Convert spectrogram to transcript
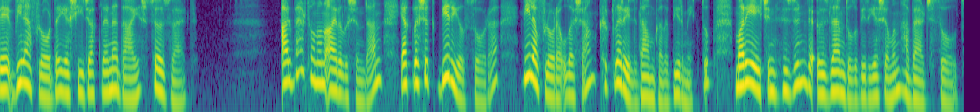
ve Villa Flor'da yaşayacaklarına dair söz verdi. Alberto'nun ayrılışından yaklaşık bir yıl sonra Villa Flora ulaşan Kırklareli damgalı bir mektup, Maria için hüzün ve özlem dolu bir yaşamın habercisi oldu.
